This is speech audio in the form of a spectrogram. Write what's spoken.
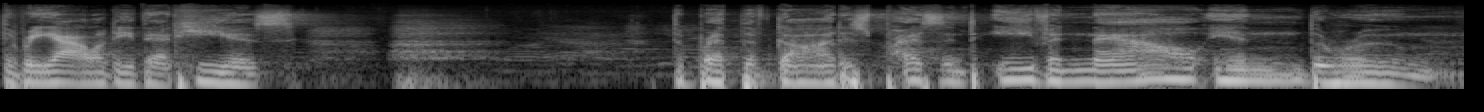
the reality that He is. The breath of God is present even now in the room.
